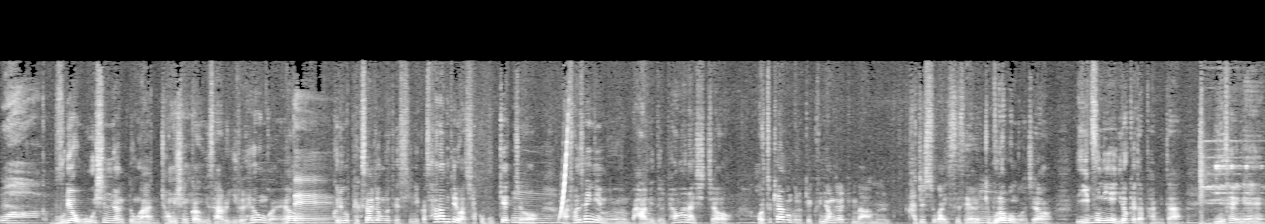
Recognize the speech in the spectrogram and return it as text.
와. 무려 50년 동안 정신과 네. 의사로 일을 해온 거예요. 네. 그리고 100살 정도 됐으니까 사람들이 와서 자꾸 묻겠죠. 음. 아, 선생님은 마음이 늘 평안하시죠? 어떻게 하면 그렇게 균형 잡힌 마음을 가질 수가 있으세요? 이렇게 음. 물어본 거죠. 이분이 이렇게 답합니다. 음. 인생에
